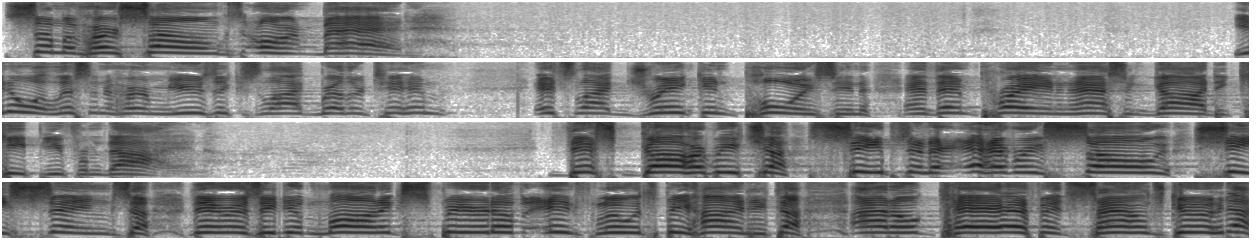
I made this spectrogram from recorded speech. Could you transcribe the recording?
some of her songs aren't bad. You know what listening to her music is like, Brother Tim? It's like drinking poison and then praying and asking God to keep you from dying. This garbage uh, seeps into every song she sings. Uh, there is a demonic spirit of influence behind it. Uh, I don't care if it sounds good. Uh,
